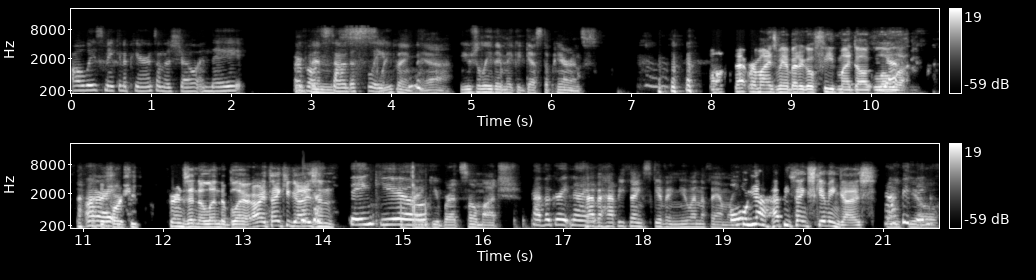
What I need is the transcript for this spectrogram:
always make an appearance on the show and they are They've both sound asleep. Sleeping. Yeah. Usually they make a guest appearance. Well, that reminds me, I better go feed my dog Lola All right. before she turns into Linda Blair. All right, thank you guys, and Thank you. Thank you, Brett, so much. Have a great night. Have a happy Thanksgiving, you and the family. oh yeah, happy Thanksgiving, guys. Thank Happy you. Thank you.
